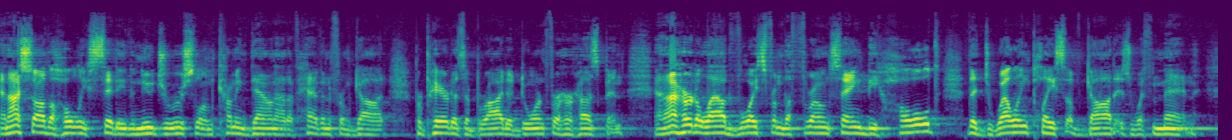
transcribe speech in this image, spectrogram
And I saw the holy city, the new Jerusalem, coming down out of heaven from God, prepared as a bride adorned for her husband. And I heard a loud voice from the throne saying, Behold, the dwelling place of God is with men.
